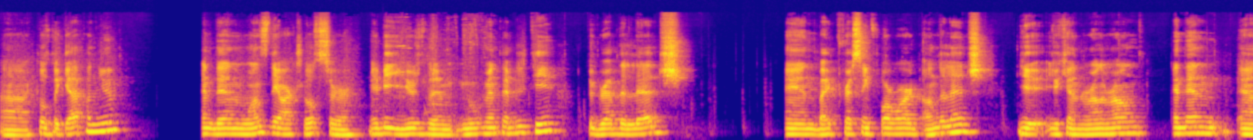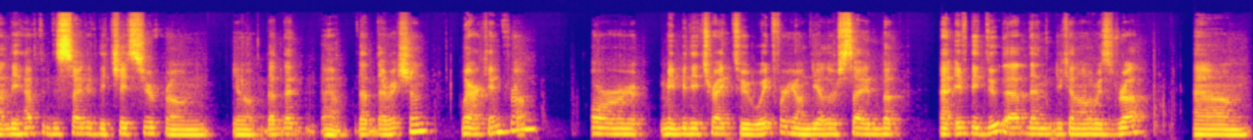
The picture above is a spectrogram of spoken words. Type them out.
uh, close the gap on you. And then once they are closer, maybe use the movement ability to grab the ledge. And by pressing forward on the ledge, you, you can run around. And then uh, they have to decide if they chase you from, you know, that, that, uh, that direction where I came from. Or maybe they try to wait for you on the other side. But uh, if they do that, then you can always drop, um,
